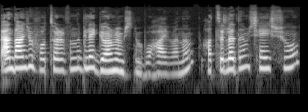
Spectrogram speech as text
Ben daha önce fotoğrafını bile görmemiştim bu hayvanın. Hatırladığım şey şu.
